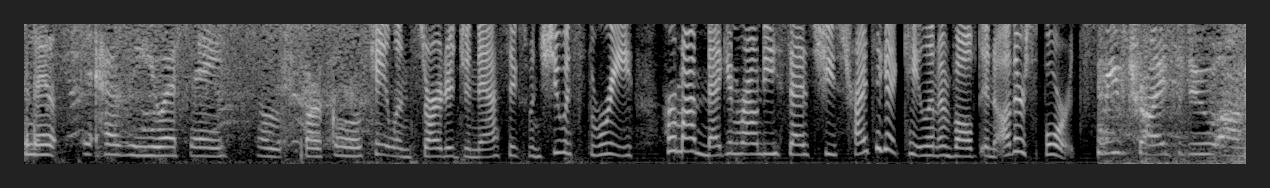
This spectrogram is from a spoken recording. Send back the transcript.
and it, it has the USA, some sparkles. Caitlin started gymnastics when she was three. Her mom, Megan Roundy, says she's tried to get Caitlin involved in other sports. We've tried to do um,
